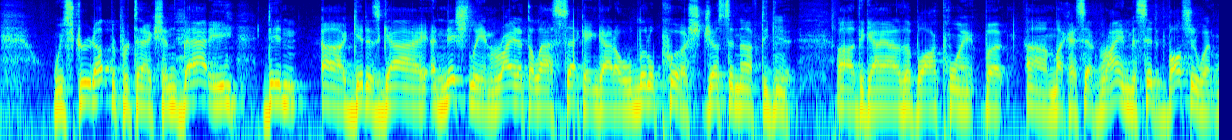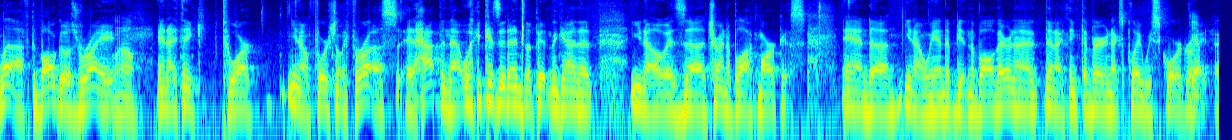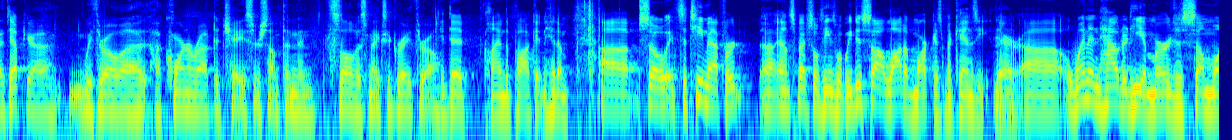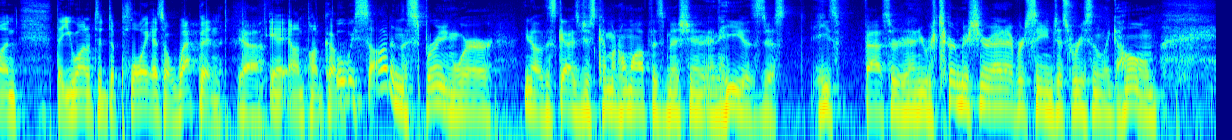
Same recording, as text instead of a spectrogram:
we screwed up the protection. Batty didn't uh, get his guy initially, and right at the last second, got a little push, just enough to get uh, the guy out of the block point. But um, like I said, Ryan missed it. The ball should have went left. The ball goes right. Wow. And I think to our, you know, fortunately for us, it happened that way because it ends up hitting the guy that, you know, is uh, trying to block Marcus. And, uh, you know, we end up getting the ball there. And then I, then I think the very next play we scored, right? Yep. I think yep. Uh, we throw a, a, corner route to Chase or something, and Slovis makes a great throw. He did. Climb the pocket and hit him. Uh, so it's a team effort uh, on special teams, but we just saw a lot of Marcus McKenzie there. Mm-hmm. when and how did he emerge as someone that you wanted to deploy as a weapon yeah yeah. on punt cover. Well, we saw it in the spring where you know this guy's just coming home off his mission, and he is just he's faster than any return missioner I'd ever seen just recently home.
